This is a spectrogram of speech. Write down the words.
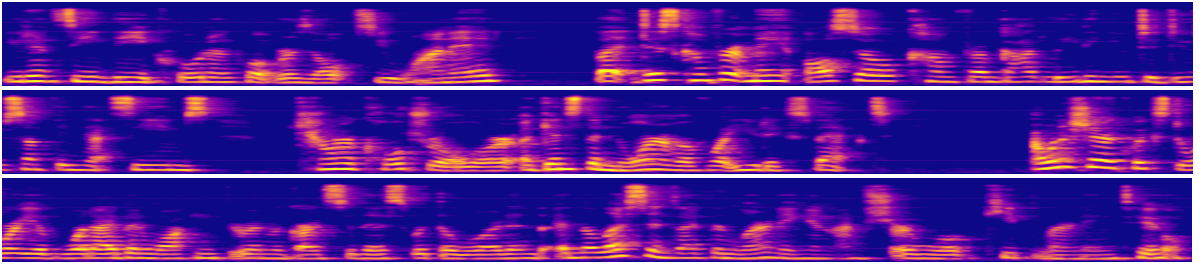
you didn't see the quote unquote results you wanted. But discomfort may also come from God leading you to do something that seems countercultural or against the norm of what you'd expect. I want to share a quick story of what I've been walking through in regards to this with the Lord and, and the lessons I've been learning, and I'm sure we'll keep learning too.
